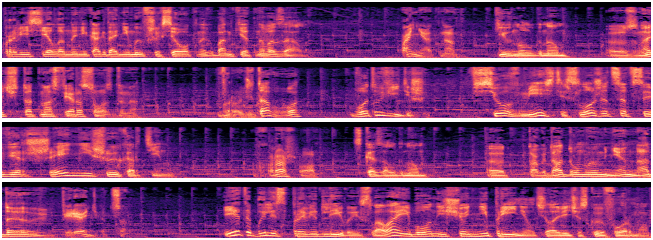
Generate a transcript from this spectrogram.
провисело на никогда не мывшихся окнах банкетного зала. «Понятно», — кивнул гном. «Значит, атмосфера создана». «Вроде того. Вот увидишь. Все вместе сложится в совершеннейшую картину». «Хорошо», — сказал гном. «Э, «Тогда, думаю, мне надо переодеться». И это были справедливые слова, ибо он еще не принял человеческую форму.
